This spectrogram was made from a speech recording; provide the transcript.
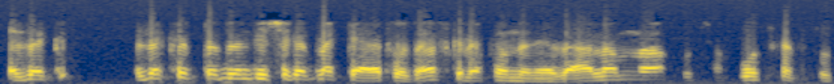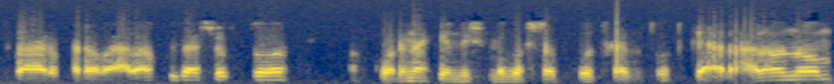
Ezek, ezeket a döntéseket meg kellett hozni. Azt kellett mondani az államnak, hogy ha kockázatot várok el a vállalkozásoktól, akkor nekem is magasabb kockázatot kell vállalnom,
